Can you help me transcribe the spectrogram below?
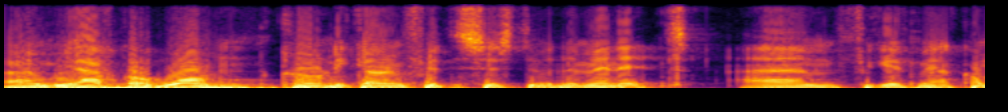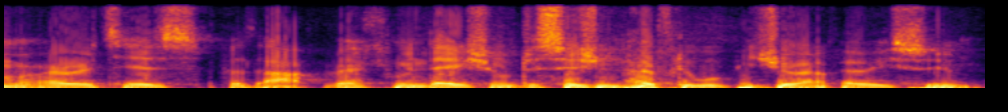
Um, we have got one currently going through the system at the minute. Um, forgive me, I can't remember where it is, but that recommendation or decision hopefully will be due out very soon.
